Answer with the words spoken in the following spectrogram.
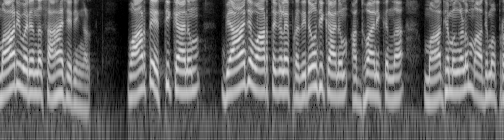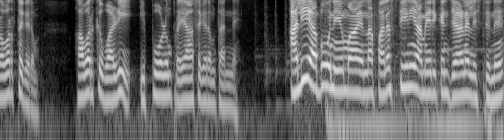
മാറിവരുന്ന സാഹചര്യങ്ങൾ. വാർത്ത എത്തിക്കാനും വ്യാജ വാർത്തകളെ പ്രതിരോധിക്കാനും അധ്വാനിക്കുന്ന മാധ്യമങ്ങളും മാധ്യമപ്രവർത്തകരും അവർക്ക് വഴി ഇപ്പോഴും പ്രയാസകരം തന്നെ. അലി അബു നിയമ എന്ന ഫലസ്തീനി അമേരിക്കൻ ജേർണലിസ്റ്റിന്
